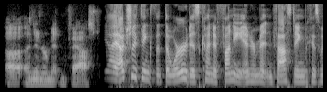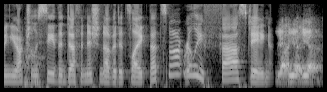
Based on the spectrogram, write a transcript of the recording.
uh, an intermittent fast. Yeah, I actually think that the word is kind of funny, intermittent fasting, because when you actually see the definition of it, it's like that's not really fasting. Yeah, yeah, yeah.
